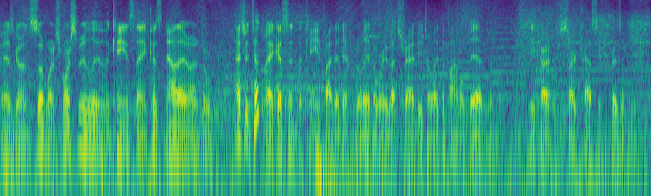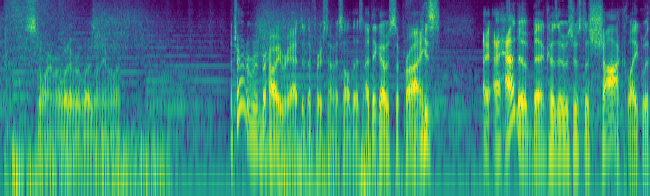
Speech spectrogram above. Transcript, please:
And it's going so much more smoothly than the Kain's thing, because now that I don't have to... Actually, technically, I guess in the Kane fight, I didn't really have to worry about strategy till like the final bit, when you start casting Prism Storm or whatever it was on everyone. I'm trying to remember how I reacted the first time I saw this. I think I was surprised. I, I had to have been, because it was just a shock, like with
